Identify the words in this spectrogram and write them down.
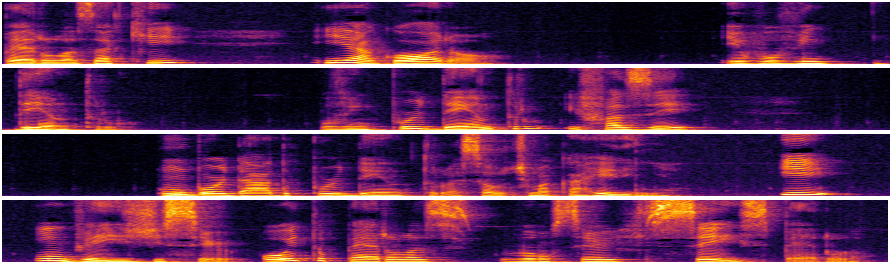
pérolas aqui. E agora, ó, eu vou vir dentro. Vou vir por dentro e fazer um bordado por dentro, essa última carreirinha. E, em vez de ser oito pérolas, vão ser seis pérolas.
